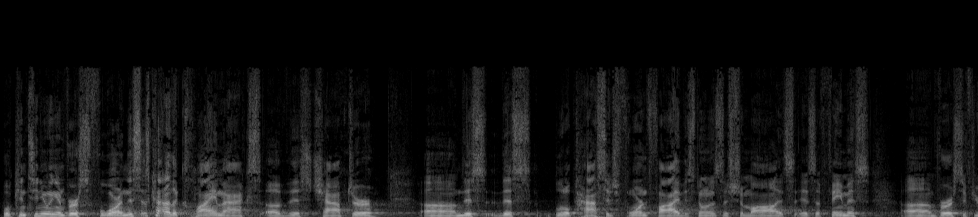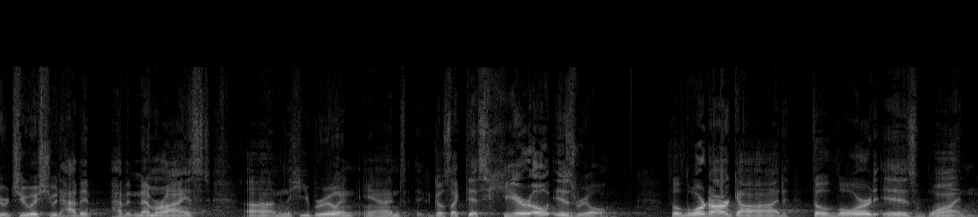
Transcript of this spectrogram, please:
Well, continuing in verse 4, and this is kind of the climax of this chapter. Um, this, this little passage, 4 and 5, is known as the Shema. It's, it's a famous um, verse. If you were Jewish, you would have it, have it memorized um, in the Hebrew. And, and it goes like this Hear, O Israel, the Lord our God, the Lord is one.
